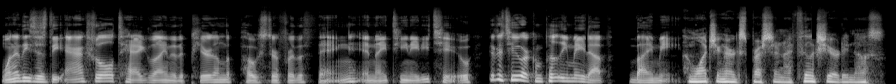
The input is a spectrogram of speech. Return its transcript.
One of these is the actual tagline that appeared on the poster for the thing in 1982. The other two are completely made up by me. I'm watching her expression. I feel like she already knows.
